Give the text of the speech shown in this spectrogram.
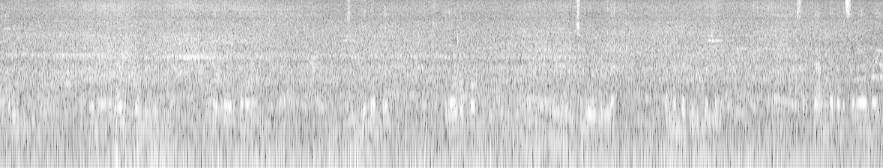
മാറിയിരിക്കുന്നു. ഇറങ്ങാതിരിക്കാൻ വേണ്ടിയിട്ടുള്ള ആ, ചെയ്യുന്നുണ്ട്. അതോടൊപ്പം പോയിട്ടുള്ള കണ്ണന്റെ കുടുംബത്തിന് സർക്കാരിന്റെ ധനസഹായമായി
